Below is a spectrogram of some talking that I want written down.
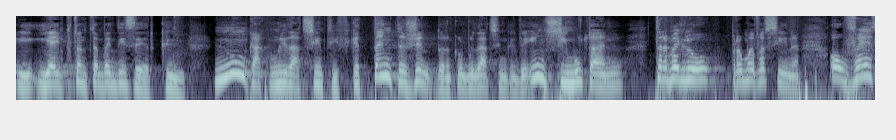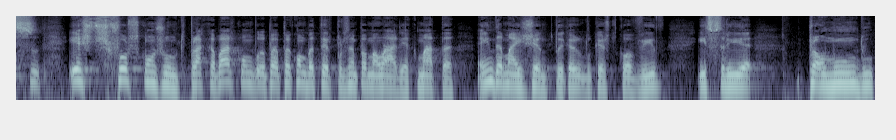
e- é importante também dizer que nunca a comunidade científica, tanta gente da comunidade científica em simultâneo, trabalhou para uma vacina. Houvesse este esforço conjunto para acabar com, para para combater, por exemplo, a malária, que mata ainda mais gente do que este Covid, isso seria para o mundo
